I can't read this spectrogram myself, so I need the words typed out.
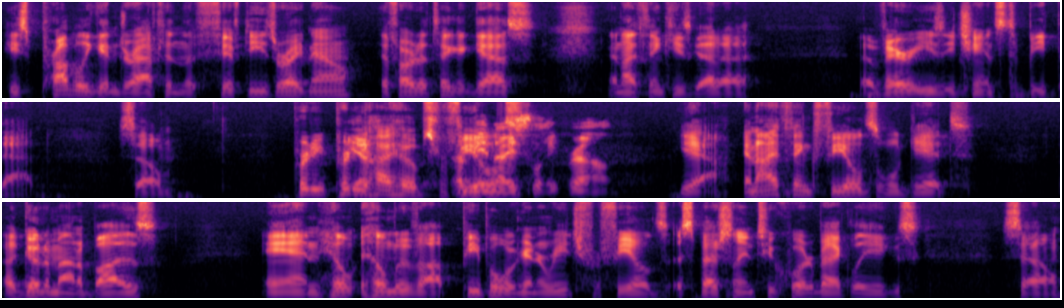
He's probably getting drafted in the 50s right now, if I were to take a guess. And I think he's got a, a very easy chance to beat that. So pretty pretty Yeah. high hopes for That'd Fields. be a nice late round. Yeah, and I think Fields will get a good amount of buzz, and he'll he'll move up. People were going to reach for Fields, especially in two quarterback leagues. So,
